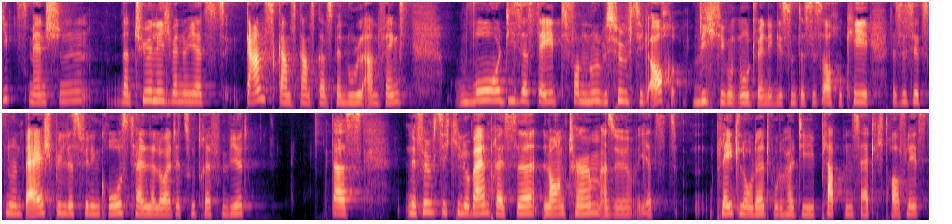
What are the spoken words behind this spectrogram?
gibt's Menschen, natürlich, wenn du jetzt ganz, ganz, ganz, ganz bei Null anfängst, wo dieser State von 0 bis 50 auch wichtig und notwendig ist. Und das ist auch okay. Das ist jetzt nur ein Beispiel, das für den Großteil der Leute zutreffen wird, dass eine 50 Kilo Beinpresse long term, also jetzt plate loaded, wo du halt die Platten seitlich drauflädst,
